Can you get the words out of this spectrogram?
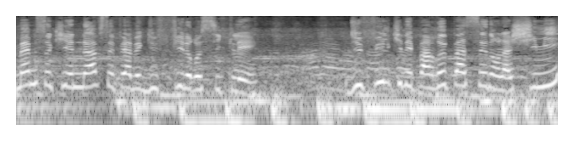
Même ce qui est neuf, c'est fait avec du fil recyclé. Du fil qui n'est pas repassé dans la chimie,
